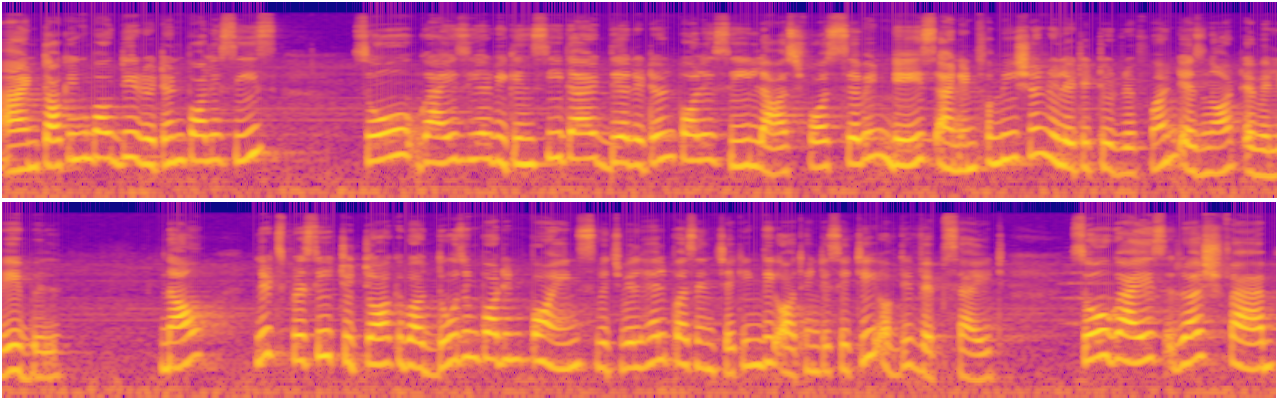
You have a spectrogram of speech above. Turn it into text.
And talking about the return policies so guys here we can see that their return policy lasts for 7 days and information related to refund is not available. Now Let's proceed to talk about those important points which will help us in checking the authenticity of the website. So guys, Rushfabb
